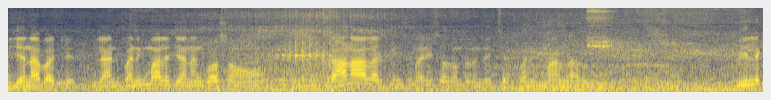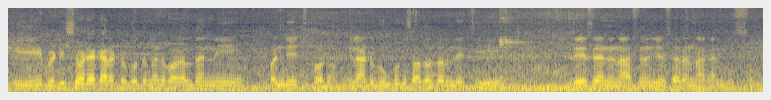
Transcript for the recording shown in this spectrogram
ఈ జనాభాకి లేదు. ఇలాంటి పనికిమాల జనం కోసం ప్రాణాలు అర్పించి మరీ స్వతంత్రం తెచ్చారు పనికిమాల నాలుగు. వీళ్ళకి బ్రిటిష్ వాడే కరెక్ట్ గుద్దు మీద పగలదాన్ని పని చేయించుకోవడం ఇలాంటి గుంపుకి స్వతంత్రం తెచ్చి దేశాన్ని నాశనం చేశారని నాకు అనిపిస్తుంది.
